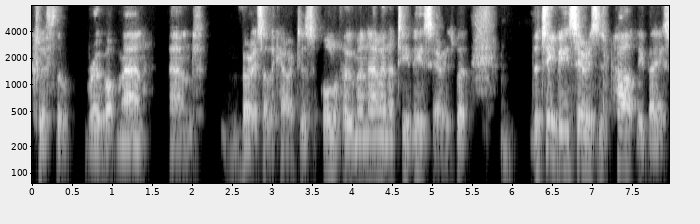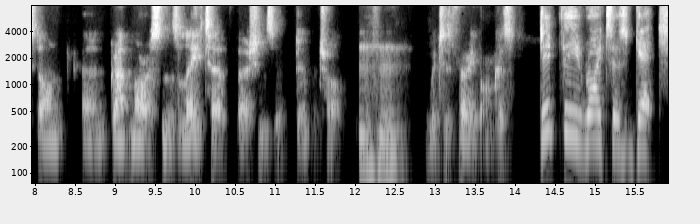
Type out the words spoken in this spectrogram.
Cliff the Robot Man and various other characters, all of whom are now in a TV series. But the TV series is partly based on uh, Grant Morrison's later versions of Doom Patrol, mm-hmm. which is very bonkers. Did the writers get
